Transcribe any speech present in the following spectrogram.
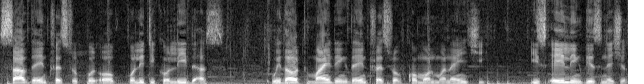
serve the interests of, of political leaders without minding the interests of common Mwananchi is ailing this nation.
